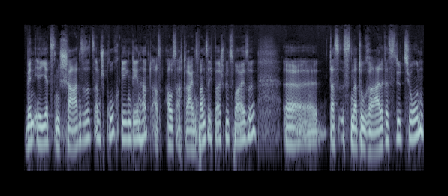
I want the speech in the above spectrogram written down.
Wenn ihr jetzt einen Schadensersatzanspruch gegen den habt, aus, aus 823 beispielsweise, äh, das ist Naturalrestitution,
